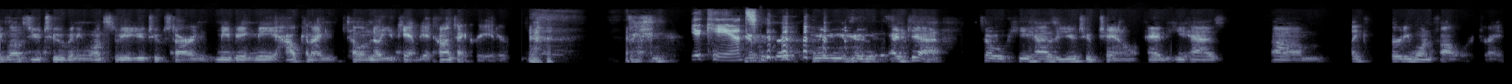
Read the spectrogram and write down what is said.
he loves YouTube and he wants to be a YouTube star. And me being me, how can I tell him no? You can't be a content creator. you can't. I mean, yeah. So he has a YouTube channel and he has um, like 31 followers, right?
